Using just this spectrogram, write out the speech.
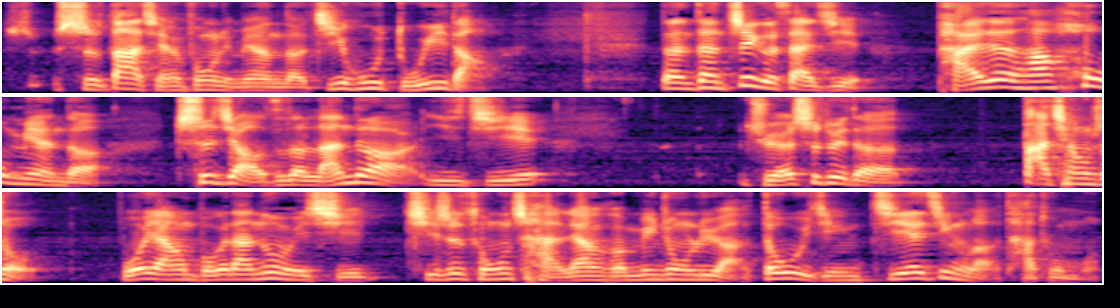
是是大前锋里面的几乎独一档。但但这个赛季排在他后面的吃饺子的兰德尔以及爵士队的大枪手博扬·博格丹诺维奇，其实从产量和命中率啊，都已经接近了塔图姆。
